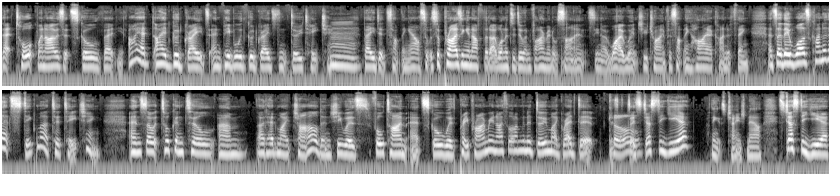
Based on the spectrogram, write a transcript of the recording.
that talk when I was at school that I had I had good grades and people with good grades didn't do teaching. They did something else. It was surprising enough that I wanted to do environmental science. You know, why weren't you trying for something higher kind of thing? And so there was kind of that stigma to teaching. And so it took until um, I'd had my child and she was full time at school with pre primary and I thought I'm going to do my grad dip. It's- it's just a year. I think it's changed now. It's just a year,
